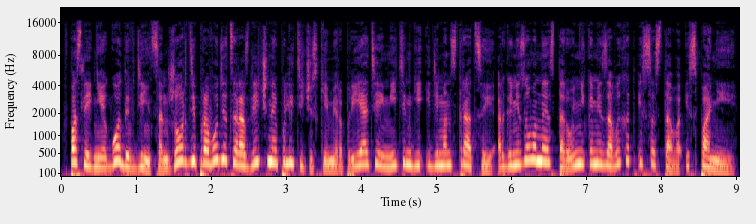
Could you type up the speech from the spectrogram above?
В последние годы в День Сан-Жорди проводятся различные политические мероприятия, митинги и демонстрации, организованные сторонниками за выход из состава Испании.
